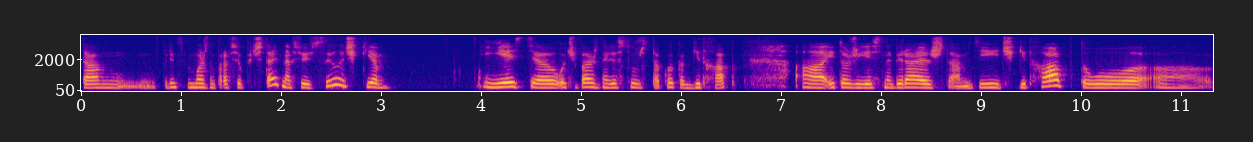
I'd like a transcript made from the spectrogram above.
Там, в принципе, можно про все почитать, на все есть ссылочки. Есть э, очень важный ресурс такой, как GitHub. А, и тоже, если набираешь там DH GitHub, то а,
